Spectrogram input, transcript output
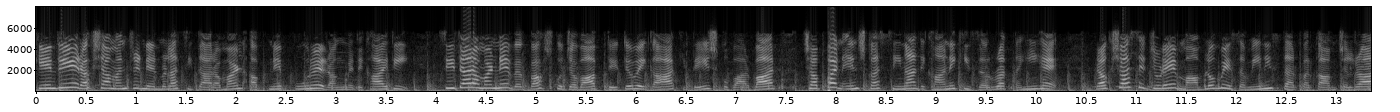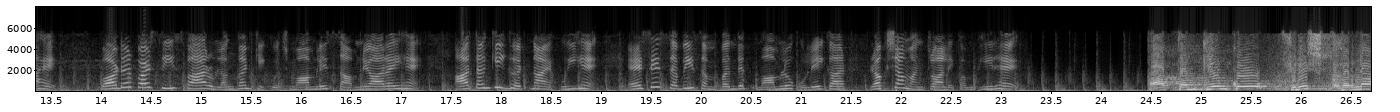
केंद्रीय रक्षा मंत्री निर्मला सीतारमण अपने पूरे रंग में दिखाई दी। सीतारमण ने विपक्ष को जवाब देते हुए कहा कि देश को बार बार छप्पन इंच का सीना दिखाने की ज़रूरत नहीं है। रक्षा से जुड़े मामलों में जमीनी स्तर पर काम चल रहा है। बॉर्डर पर सीज फायर उल्लंघन के कुछ मामले सामने आ रहे हैं। आतंकी घटनाएँ हुई हैं। ऐसे सभी संबंधित मामलों को लेकर रक्षा मंत्रालय गंभीर है। आतंकियों को फिनिश करना,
